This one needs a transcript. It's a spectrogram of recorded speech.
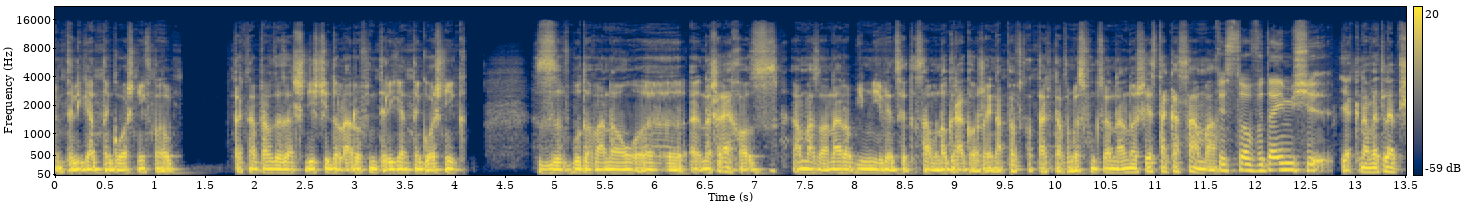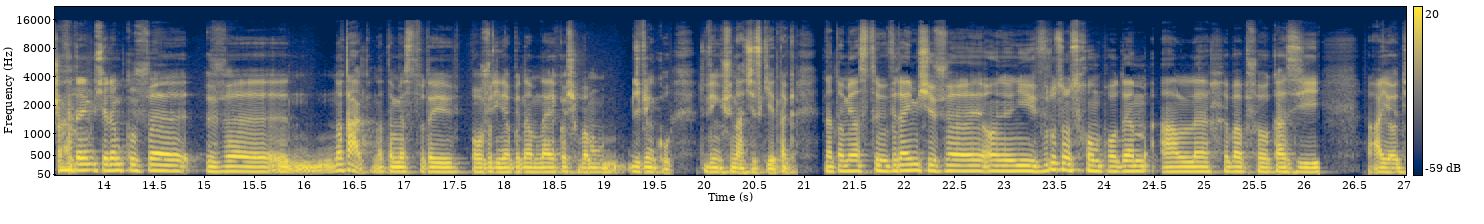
inteligentny głośnik, no tak naprawdę za 30 dolarów inteligentny głośnik z wbudowaną, e, znaczy echo z Amazona robi mniej więcej to samo, no gra gorzej na pewno, tak? Natomiast funkcjonalność jest taka sama. Jest to, wydaje mi się... Jak nawet lepsza. Wydaje mi się, Remku, że, że no tak, natomiast tutaj położyli jakby nam na jakoś chyba dźwięku większy nacisk jednak. Natomiast wydaje mi się, że oni wrócą z HomePodem, ale chyba przy okazji IoT,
